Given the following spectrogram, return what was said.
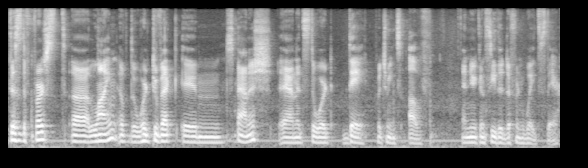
This is the first uh, line of the word2vec in Spanish, and it's the word de, which means of. And you can see the different weights there.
